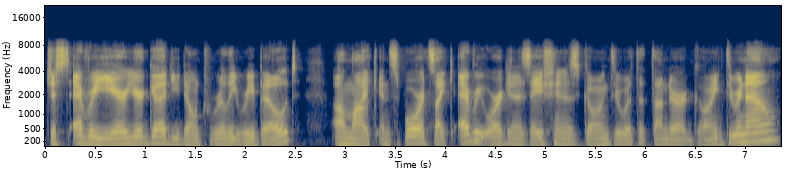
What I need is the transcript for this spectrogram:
just every year you're good, you don't really rebuild. Unlike in sports, like every organization is going through what the Thunder are going through now.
